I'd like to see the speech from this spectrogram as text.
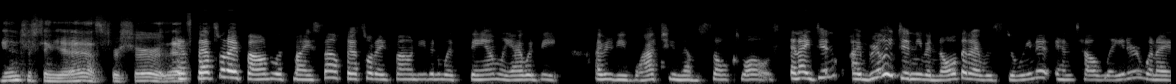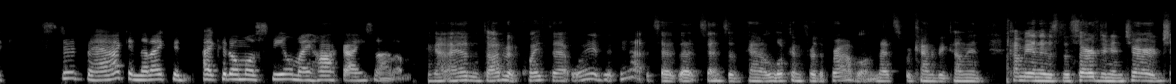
interesting. Yes, for sure. That's, that's what I found with myself. That's what I found even with family. I would be I would be watching them so close. And I didn't, I really didn't even know that I was doing it until later when I stood back and then I could, I could almost feel my hawk eyes on them. I hadn't thought of it quite that way, but yeah, it's that, that sense of kind of looking for the problem. That's what kind of become in, come in as the sergeant in charge.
